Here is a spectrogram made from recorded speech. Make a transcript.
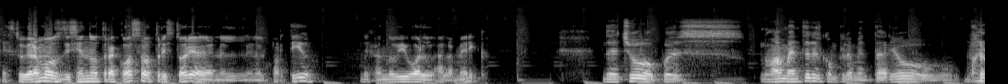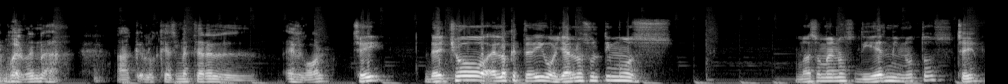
estuviéramos diciendo otra cosa, otra historia en el, partido, dejando vivo al, América. De hecho, pues nuevamente en el complementario vuelven a, lo que es meter el, el gol. Sí, de hecho, es lo que te digo, ya en los últimos más o menos 10 minutos sí.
